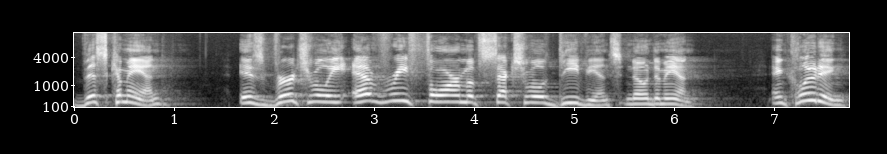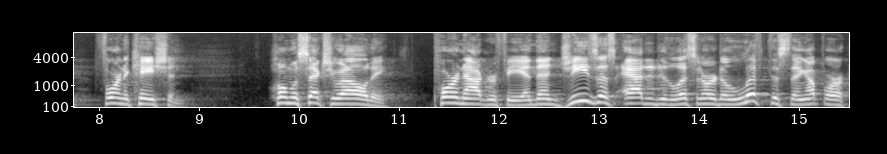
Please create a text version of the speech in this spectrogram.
this command is virtually every form of sexual deviance known to man, including fornication, homosexuality, pornography. And then Jesus added to the list in order to lift this thing up or,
